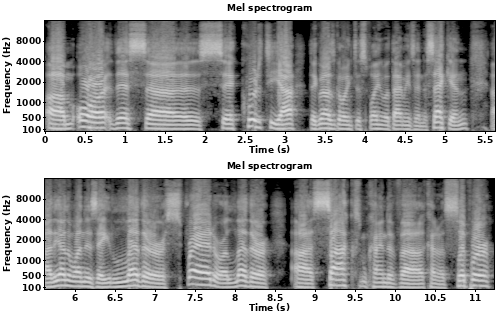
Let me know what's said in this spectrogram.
um, or this uh, sekurtia. The Gemara is going to explain what that means in a second. Uh, the other one is a leather spread or a leather uh, sock, some kind of uh, kind of a slipper,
